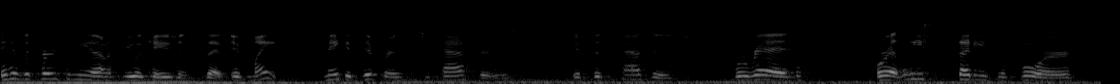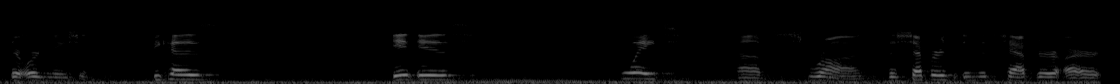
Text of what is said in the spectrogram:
it has occurred to me on a few occasions that it might make a difference to pastors if this passage were read or at least studied before their ordinations because it is quite um, strong. The shepherds in this chapter are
